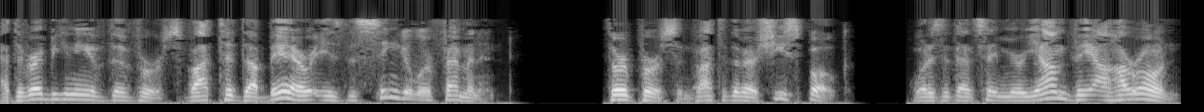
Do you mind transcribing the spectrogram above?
at the very beginning of the verse. Vatadaber is the singular feminine. Third person. Vatadaber, she spoke. What does it then say? Miriam ve'aharon.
